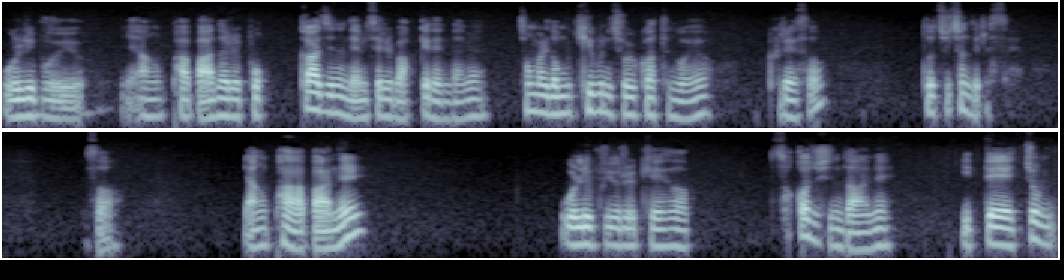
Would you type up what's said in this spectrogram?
올리브유, 양파, 마늘을 볶아지는 냄새를 맡게 된다면 정말 너무 기분이 좋을 것 같은 거예요. 그래서 또 추천드렸어요. 그래서 양파, 마늘, 올리브유를 이렇게 해서 섞어주신 다음에 이때 좀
